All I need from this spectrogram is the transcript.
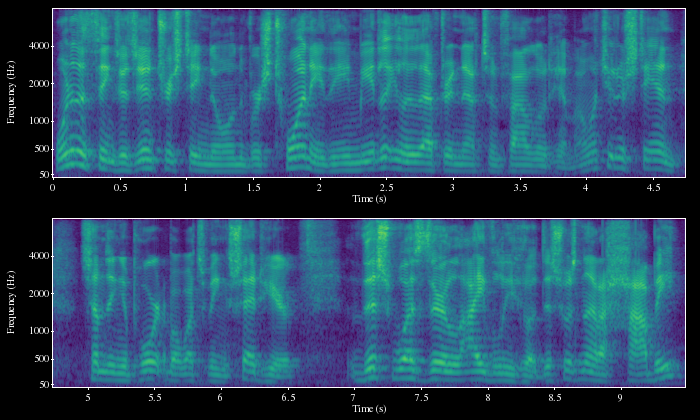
One of the things that's interesting, though, in verse 20, they immediately left their nets and followed him. I want you to understand something important about what's being said here. This was their livelihood. This was not a hobby.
